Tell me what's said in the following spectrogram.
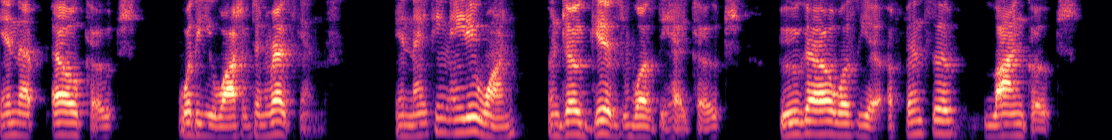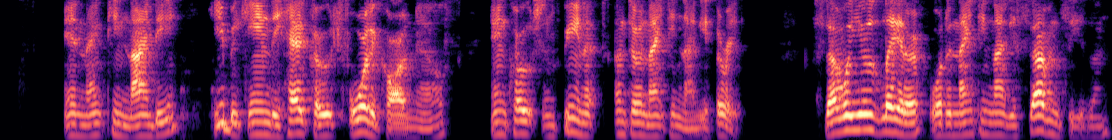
NFL coach for the Washington Redskins. In 1981, when Joe Gibbs was the head coach, Bugel was the offensive line coach. In 1990, he became the head coach for the Cardinals and coached in Phoenix until 1993. Several years later, for the 1997 season,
